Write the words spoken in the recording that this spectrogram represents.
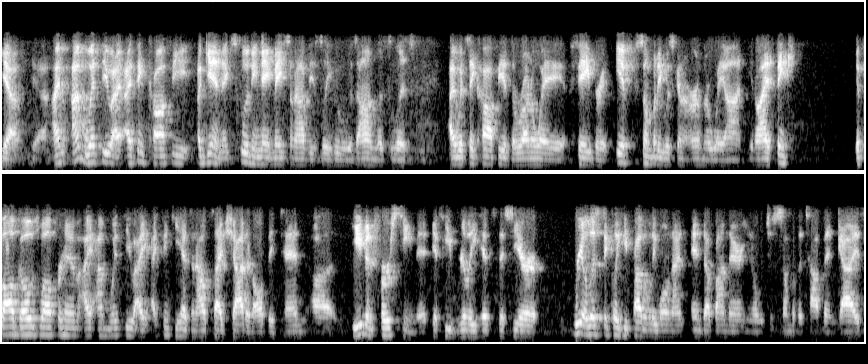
Yeah, yeah, I'm I'm with you. I, I think Coffey again, excluding Nate Mason, obviously, who was on this list. I would say Coffey is a runaway favorite if somebody was going to earn their way on. You know, I think if all goes well for him, I, I'm with you. I, I think he has an outside shot at all Big Ten, uh, even first team. If he really hits this year, realistically, he probably won't end up on there. You know, with just some of the top end guys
